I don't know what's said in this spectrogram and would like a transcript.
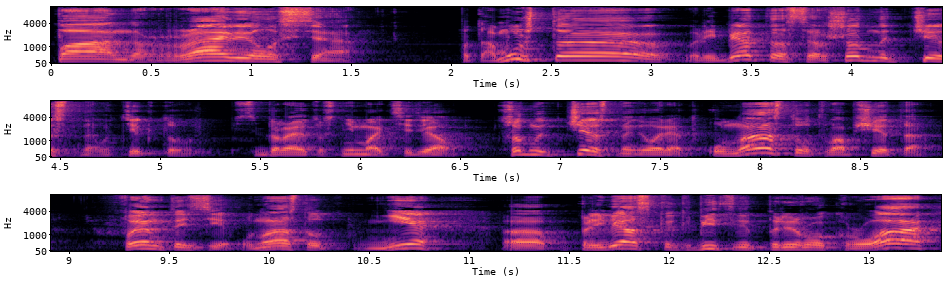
понравился. Потому что ребята совершенно честно, вот те, кто собираются снимать сериал, совершенно честно говорят, у нас тут вообще-то фэнтези, у нас тут не привязка к битве при Рок-Руа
